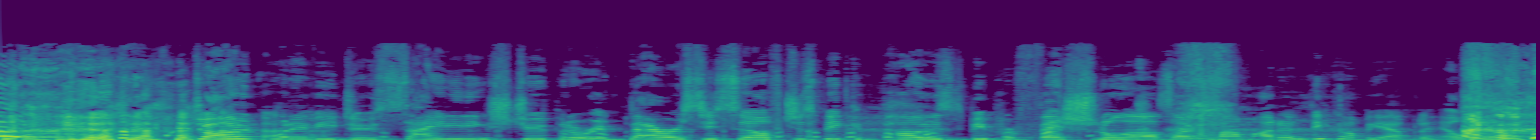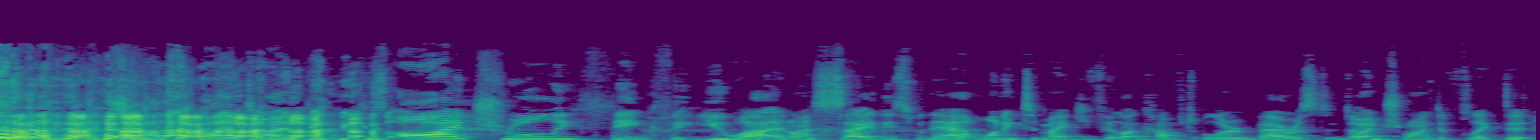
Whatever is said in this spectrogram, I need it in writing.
Don't, whatever you do, say anything stupid or embarrass yourself. Just be composed, be professional. And I was like, Mum, I don't think I'll be able to help. you." Just, I don't think because I truly think that you are, and I say this without wanting to make you feel uncomfortable or embarrassed, and don't try and deflect it.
